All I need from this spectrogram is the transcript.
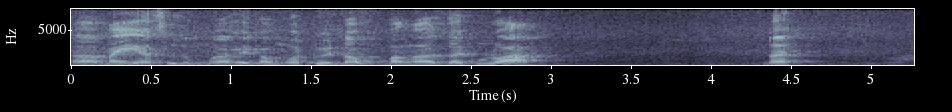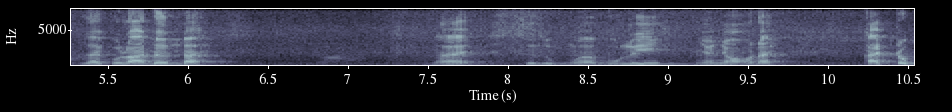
à, máy ờ, sử dụng ờ, hệ thống truyền động bằng dây cu loa. Đây dây cu loa đơn đây. Đấy sử dụng bu ly nhỏ nhỏ đây. Cái trục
